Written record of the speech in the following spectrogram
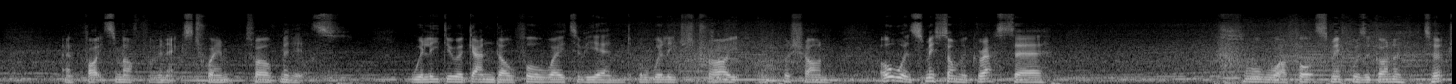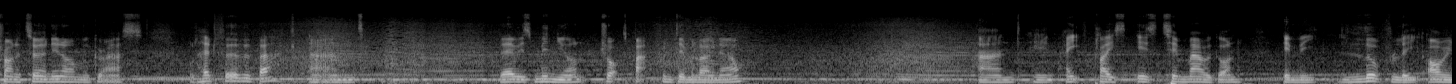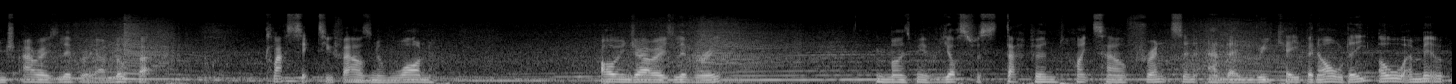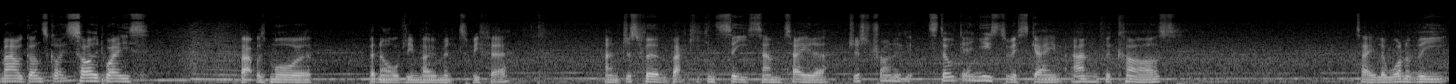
and fights him off for the next 12 minutes. Will he do a Gandalf all the way to the end, or will he just try and push on? Oh, and Smith's on the grass there. Oh, I thought Smith was a goner trying to turn in on the grass. We'll head further back and there is Mignon, dropped back from Dimolo now. And in 8th place is Tim Maragon in the lovely Orange Arrows livery. I love that classic 2001 Orange Arrows livery. Reminds me of Jos Verstappen, Heinz-Harald Frentzen and Enrique Bernoldi. Oh, and Maragon's got it sideways that was more a Bernoldi moment to be fair. And just further back you can see Sam Taylor just trying to get, still getting used to this game and the cars. Taylor, one of the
